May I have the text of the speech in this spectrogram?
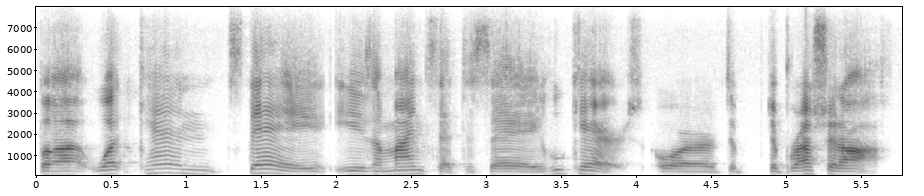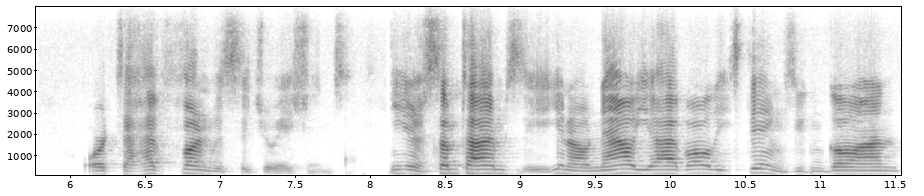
but what can stay is a mindset to say who cares or to, to brush it off or to have fun with situations you know, sometimes, you know, now you have all these things. You can go on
